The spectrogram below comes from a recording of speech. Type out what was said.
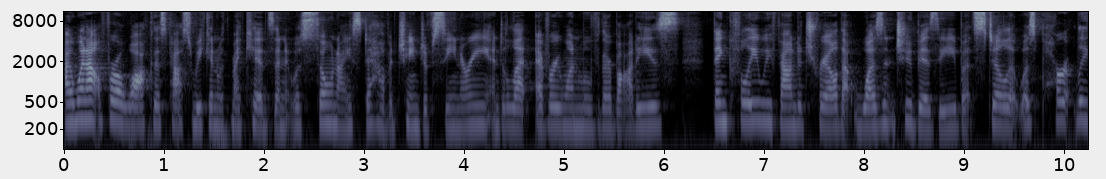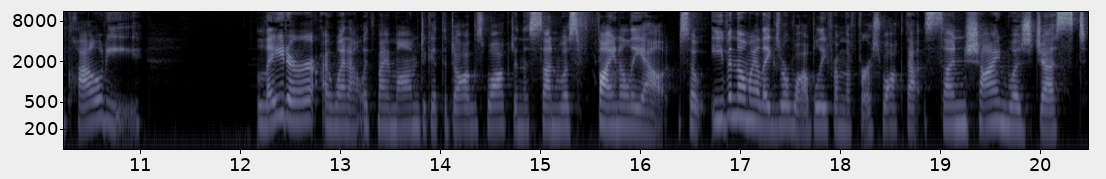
I went out for a walk this past weekend with my kids, and it was so nice to have a change of scenery and to let everyone move their bodies. Thankfully, we found a trail that wasn't too busy, but still it was partly cloudy. Later, I went out with my mom to get the dogs walked, and the sun was finally out. So, even though my legs were wobbly from the first walk, that sunshine was just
